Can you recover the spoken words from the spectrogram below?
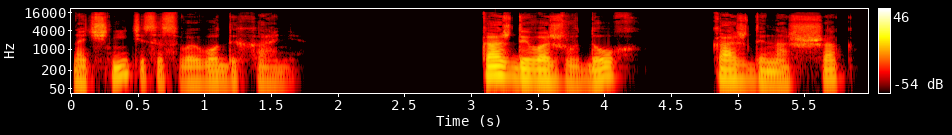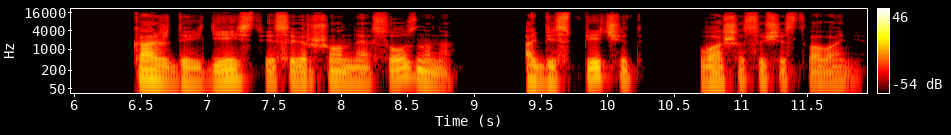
Начните со своего дыхания. Каждый ваш вдох, каждый наш шаг, каждое действие, совершенное осознанно, обеспечит ваше существование.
